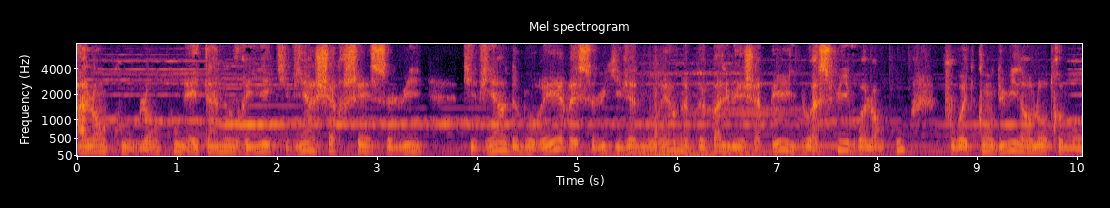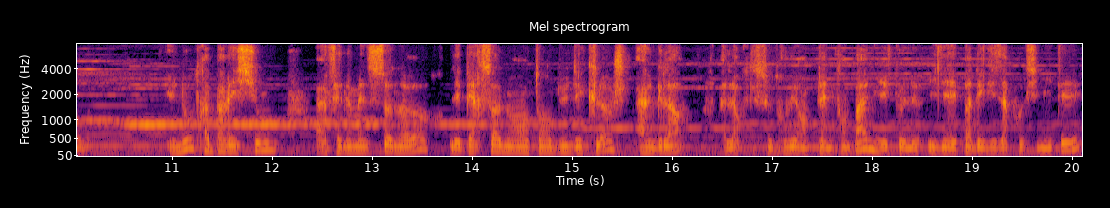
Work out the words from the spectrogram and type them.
à l'encou. L'encou est un ouvrier qui vient chercher celui qui vient de mourir et celui qui vient de mourir ne peut pas lui échapper, il doit suivre l'encou pour être conduit dans l'autre monde. Une autre apparition un phénomène sonore. Les personnes ont entendu des cloches, un glas, alors qu'ils se trouvaient en pleine campagne et qu'il n'y avait pas d'église à proximité.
